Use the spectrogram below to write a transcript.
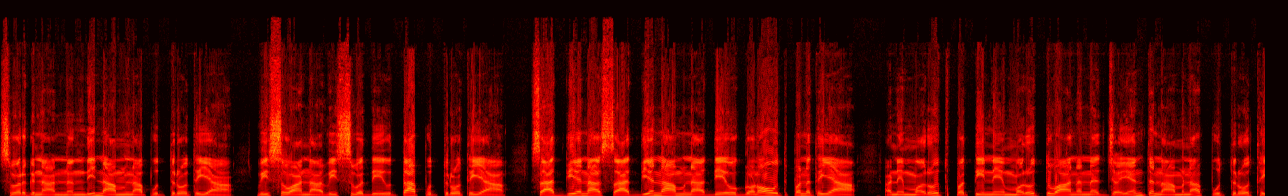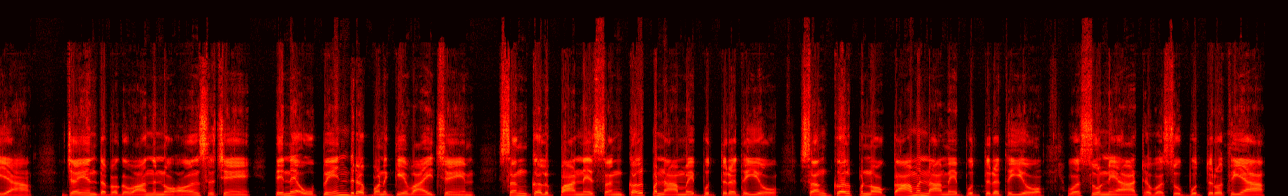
સ્વર્ગના નંદી નામના પુત્રો થયા. વિશ્વાના વિશ્વ દેવતા પુત્રો થયા. સાધ્યના સાધ્ય નામના દેવગણો ઉત્પન્ન થયા અને મરુત્પતિને મરુત્વાન અને જયંત નામના પુત્રો થયા. જયંત ભગવાનનો અંશ છે, તેને ઉપેન્દ્ર પણ કહેવાય છે. સંકલ્પાને સંકલ્પ નામે પુત્ર થયો. સંકલ્પનો કામ નામે પુત્ર થયો. વસુને આઠ વસુ પુત્રો થયા,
